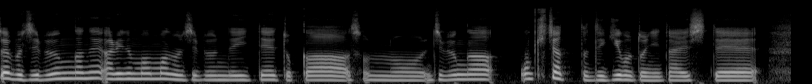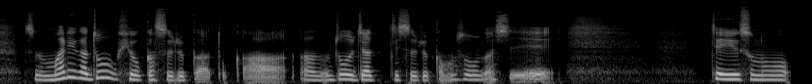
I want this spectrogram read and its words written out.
例えば自分がねありのままの自分でいてとかその自分が起きちゃった出来事に対してその周りがどう評価するかとかあのどうジャッジするかもそうだしっていうその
